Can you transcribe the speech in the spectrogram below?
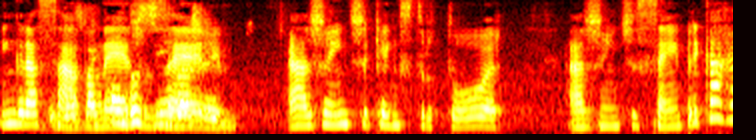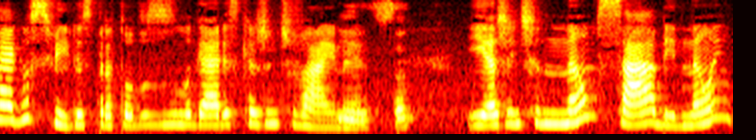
Engraçado, né, Gisele? A, a gente que é instrutor, a gente sempre carrega os filhos para todos os lugares que a gente vai, né? Isso. E a gente não sabe, não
